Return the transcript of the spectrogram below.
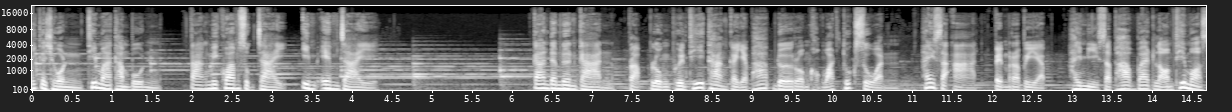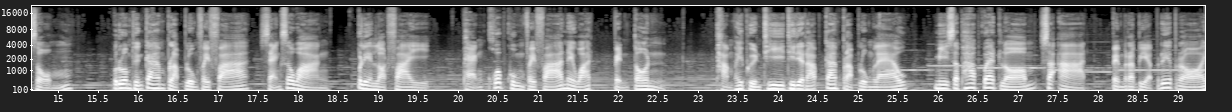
นิกชนที่มาทำบุญ ต่างมีความสุขใจ อิ่มเอมใจ การดำเนินการปรับปรุงพื้นที่ทางกายภาพโดยรวมของวัดทุกส่วน ให้สะอาดเป็นระเบียบ ให้มีสภาพแวดล้อมที่เหมาะสม รวมถึงการปรับปรุงไฟฟ้า แสงสว่าง เปลี่ยนหลอดไฟ แผงควบคุมไฟฟ้าในวัดเป็นต้นทำให้พื้นที่ที่ได้รับการปรับปรุงแล้ว มีสภาพแวดล้อม สะอาด เป็นระเบียบเรียบร้อย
